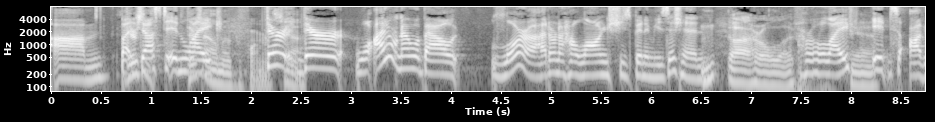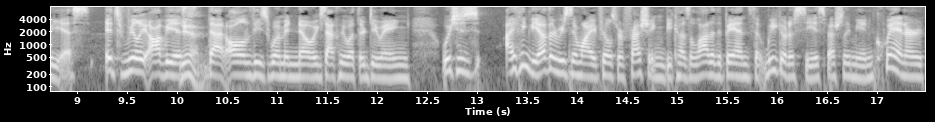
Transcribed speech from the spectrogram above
um, but There's a- just in there's an like performance, they're yeah. they're well. I don't know about Laura. I don't know how long she's been a musician. uh, her whole life Her whole life, Yeah. it's obvious. It's really obvious Yeah. that all of these women know exactly what they're doing, which is. I think the other reason why it feels refreshing because a lot of the bands that we go to see, especially me and Quinn, are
